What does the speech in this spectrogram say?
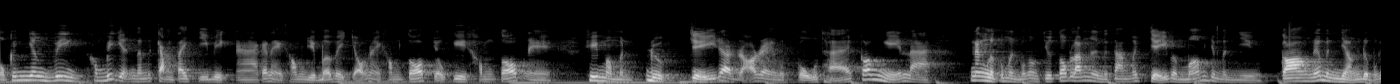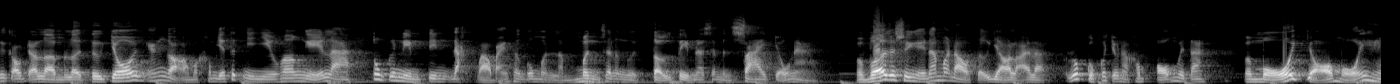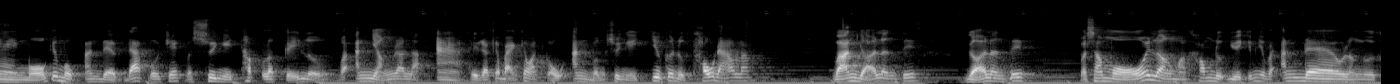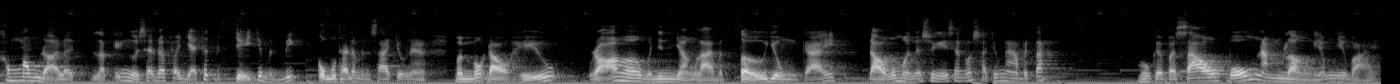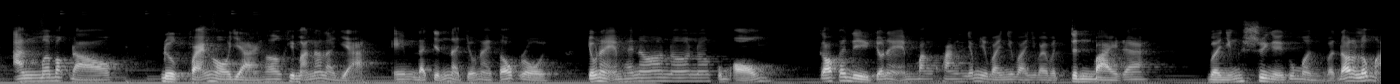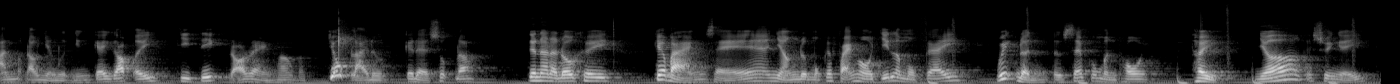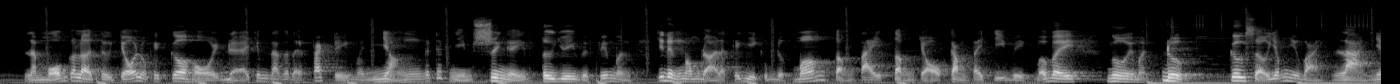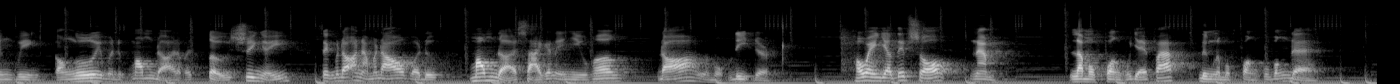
một cái nhân viên không biết gì người ta mới cầm tay chỉ việc à cái này không gì, bởi vì chỗ này không tốt, chỗ kia không tốt nè. Khi mà mình được chỉ ra rõ ràng và cụ thể, có nghĩa là năng lực của mình vẫn còn chưa tốt lắm nên người ta mới chỉ và mớm cho mình nhiều. Còn nếu mình nhận được một cái câu trả lời, một lời từ chối ngắn gọn mà không giải thích gì nhiều hơn, nghĩa là có một cái niềm tin đặt vào bản thân của mình là mình sẽ là người tự tìm ra xem mình sai chỗ nào. Và với cái suy nghĩ đó bắt đầu tự dò lại là rốt cuộc có chỗ nào không ổn với ta? Và mỗi chỗ, mỗi hàng, mỗi cái mục anh đều double check và suy nghĩ thật là kỹ lưỡng. Và anh nhận ra là à thì ra các bạn kế hoạch cũ, anh vẫn suy nghĩ chưa có được thấu đáo lắm. Và anh gửi lên tiếp, gửi lên tiếp. Và sau mỗi lần mà không được duyệt giống như vậy, anh đều là người không mong đợi là là cái người sếp đó phải giải thích chỉ cho mình biết cụ thể là mình sai chỗ nào. Mình bắt đầu hiểu rõ hơn và nhìn nhận lại và tự dùng cái đầu của mình để suy nghĩ xem nó sai chỗ nào vậy ta ok và sau 4 năm lần giống như vậy, anh mới bắt đầu được phản hồi dài hơn. Khi mà anh nói là dạ em đã chỉnh lại chỗ này tốt rồi. Chỗ này em thấy nó nó nó cũng ổn. Có cái điều chỗ này em băn khoăn giống như vậy như vậy như vậy. Và trình bày ra về những suy nghĩ của mình. Và đó là lúc mà anh bắt đầu nhận được những cái góp ý chi tiết rõ ràng hơn và chốt lại được cái đề xuất đó. Cho nên là đôi khi các bạn sẽ nhận được một cái phản hồi chỉ là một cái quyết định từ sếp của mình thôi. Thì nhớ cái suy nghĩ là mỗi cái lời từ chối là một cái cơ hội để chúng ta có thể phát triển và nhận cái trách nhiệm suy nghĩ, tư duy về phía mình. Chứ đừng mong đợi là cái gì cũng được mớm, tận tay, tận chỗ, cầm tay chỉ việc. Bởi vì người mà được cư xử giống như vậy là nhân viên. Còn người mà được mong đợi là phải tự suy nghĩ xem cái đó nằm ở đâu và được mong đợi xài cái này nhiều hơn. Đó là một leader. Thói quen giao tiếp số 5 là một phần của giải pháp, đừng là một phần của vấn đề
